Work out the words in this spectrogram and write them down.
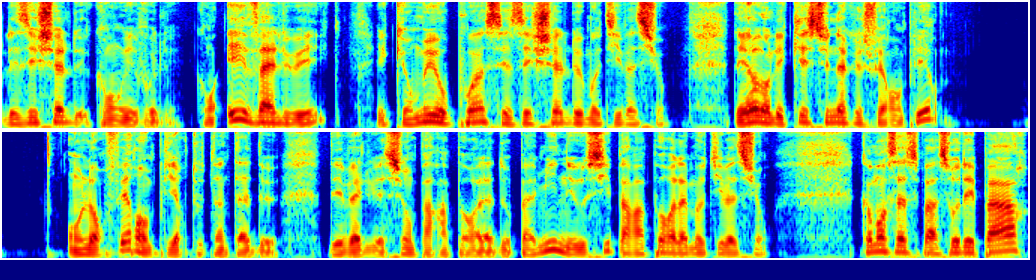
les échelles, de- qui ont évolué, qui ont évalué et qui ont mis au point ces échelles de motivation. D'ailleurs, dans les questionnaires que je fais remplir, on leur fait remplir tout un tas d'évaluations par rapport à la dopamine et aussi par rapport à la motivation. Comment ça se passe? Au départ,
